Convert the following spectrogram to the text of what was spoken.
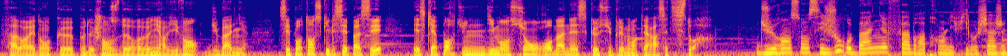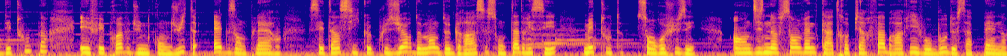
Fabre avait donc euh, peu de chances de revenir vivant du bagne. C'est pourtant ce qu'il s'est passé et ce qui apporte une dimension romanesque supplémentaire à cette histoire. Durant son séjour au bagne, Fabre apprend les filochages d'étoupe et fait preuve d'une conduite exemplaire. C'est ainsi que plusieurs demandes de grâce sont adressées, mais toutes sont refusées. En 1924, Pierre Fabre arrive au bout de sa peine.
